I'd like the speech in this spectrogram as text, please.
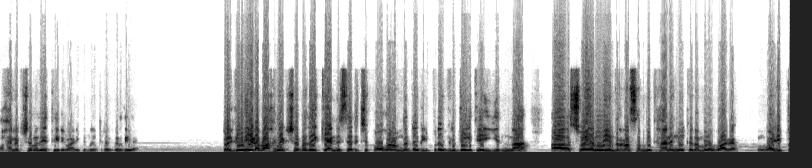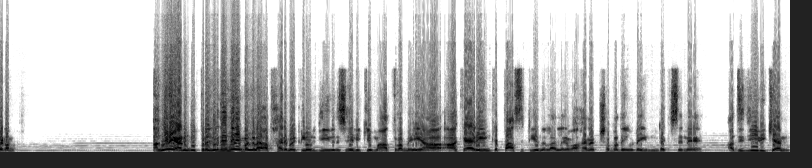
വാഹനക്ഷമതയെ തീരുമാനിക്കുന്നത് പ്രകൃതിയാണ്. പ്രകൃതിയുടെ വാഹനക്ഷമതയ്ക്ക് അനുസരിച്ച് പോകണം എന്നുണ്ടെങ്കിൽ പ്രകൃതി ചെയ്യുന്ന സ്വയം നിയന്ത്രണ സംവിധാനങ്ങൾക്ക് നമ്മൾ വഴ- വഴിപ്പെടണം. അങ്ങനെയാണെങ്കിൽ പ്രകൃതി നിയമങ്ങളെ ആധാരമായിട്ടുള്ള ഒരു ജീവിതശൈലിക്ക് മാത്രമേ ആ ആ ക്യാരിയിങ് കപ്പാസിറ്റി എന്നുള്ള അല്ലെങ്കിൽ വാഹനക്ഷമതയുടെ ഇൻഡെക്സിനെ അതിജീവിക്കാൻ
